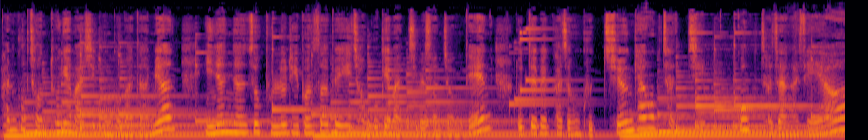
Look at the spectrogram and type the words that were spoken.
한국 전통의 맛이 궁금하다면 2년 연속 블루리본 서베이 전국의 맛집에 선정된 롯데백화점 9층 향옥 찻집 꼭 저장하세요. 와.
